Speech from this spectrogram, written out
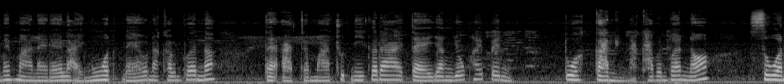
ไม่มาในหลาย ๆ งวดแล้วนะคะเพื่อนๆเนาะ แต่อาจจะมาชุดนี้ก็ได้ แต่ยังยกให้เป็นตัวกันนะคะเพื่อนๆเนาะส่วน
